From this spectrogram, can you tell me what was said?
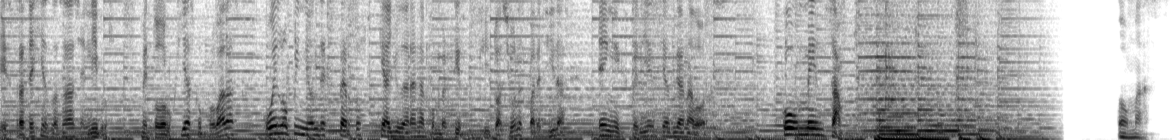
estrategias basadas en libros, metodologías comprobadas o en la opinión de expertos que ayudarán a convertir situaciones parecidas en experiencias ganadoras. Comenzamos. Tomás.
